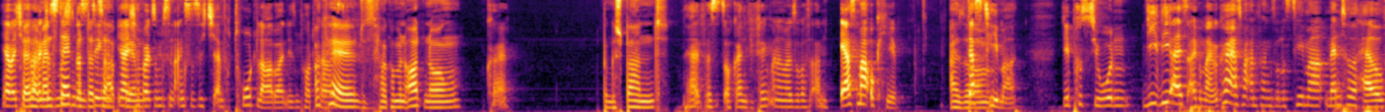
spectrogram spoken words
Ja, aber ich Ich habe halt halt so ein bisschen das Statement dazu Ding, ja, ich abgeben. habe halt so ein bisschen Angst, dass ich dich einfach totlaber in diesem Podcast. Okay, das ist vollkommen in Ordnung. Okay. Bin gespannt. Ja, ich weiß jetzt auch gar nicht, wie fängt man denn mal sowas an? Erstmal, okay, Also, das Thema. Depressionen, wie, wie alles allgemein. Wir können ja erstmal anfangen, so das Thema Mental Health,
